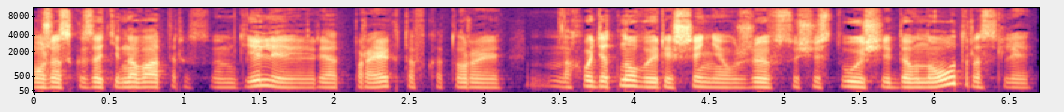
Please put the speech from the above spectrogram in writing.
можно сказать, инноваторы в своем деле, ряд проектов, которые находят новые решения уже в существующей давно отрасли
